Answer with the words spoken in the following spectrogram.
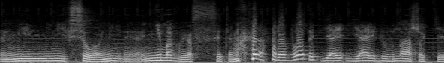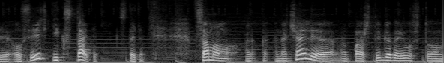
не, не, не все, не, не могу я с этим работать, я, я иду в наш окей LCH. И, кстати, кстати, в самом начале, Паш, ты говорил, что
